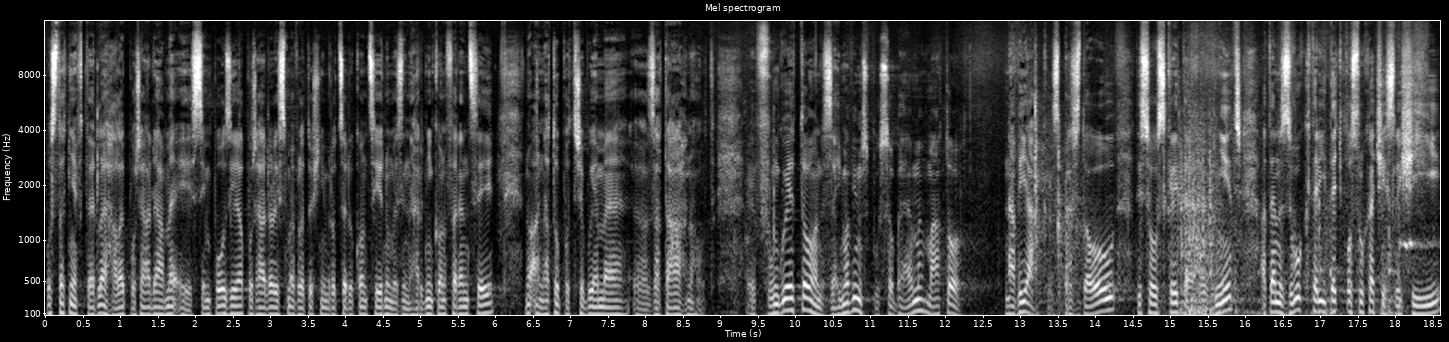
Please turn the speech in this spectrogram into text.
Ostatně v téhle hale pořádáme i sympózia, pořádali jsme v letošním roce dokonce jednu mezinárodní konferenci, no a na to potřebujeme eh, zatáhnout. Funguje to zajímavým způsobem, má to naviják s brzdou, ty jsou skryté uvnitř a ten zvuk, který teď posluchači slyší,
